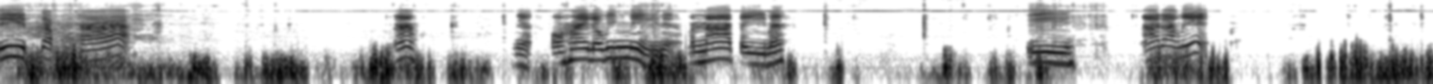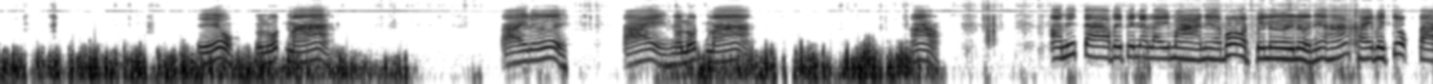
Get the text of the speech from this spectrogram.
รีบกับช้าอะเนี่ย พอให้แล้ววิ่งหนีเนี่ย มันน่าตีไหมตีอะดังนี้ เร็วเดี๋ยวรถมา ตายเลย ตายเดี๋ยวรถมา อ้าว อันนี้ตาไปเป็นอะไรมาเนี่ย บอดไปเลยเลยเนี่ยฮะ ใครไปจกตา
